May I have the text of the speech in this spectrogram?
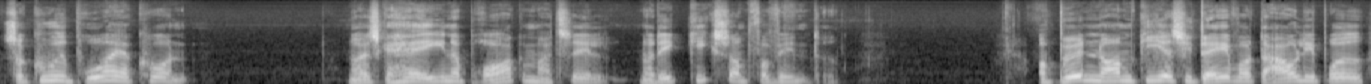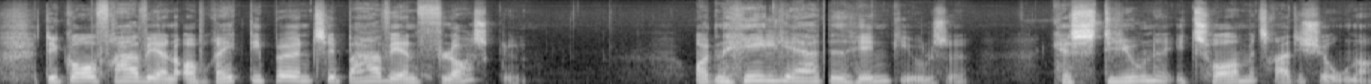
Så Gud bruger jeg kun, når jeg skal have en at brokke mig til, når det ikke gik som forventet. Og bønnen om giver os i dag vores daglige brød, det går fra at være en oprigtig bøn til bare at være en floskel. Og den helhjertede hengivelse kan stivne i tomme traditioner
